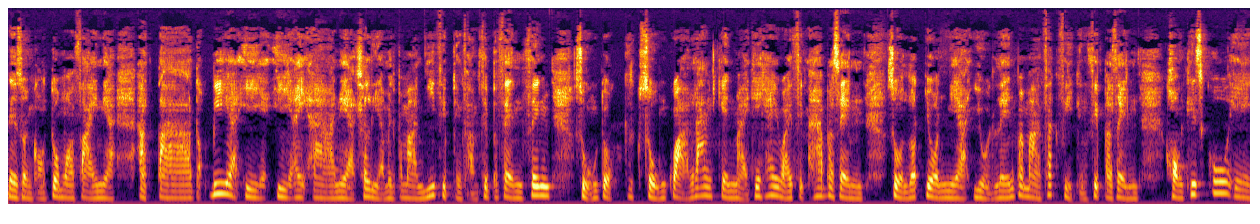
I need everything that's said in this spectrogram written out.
ในส่วนของตัวมอไซค์เนี่ยอัตราดอกเบี้ย EIR เนี่ยเฉลี่ยมันประมาณ 20-30%ซึ่งสูงตัวสูงกว่าร่างเกณฑ์ใหม่ที่ให้ไว้ 15%ส่วนรถยนต์เนี่ยอยู่ range ประมาณสัก 4-10%ของทิสโก้เอง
